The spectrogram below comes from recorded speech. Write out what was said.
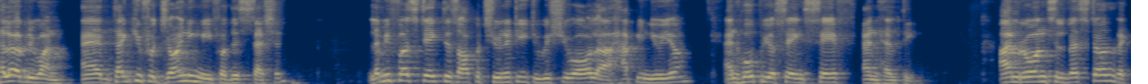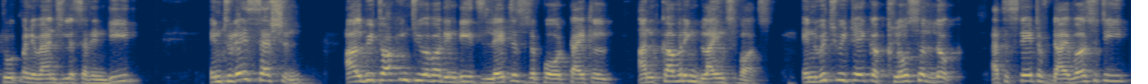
Hello, everyone, and thank you for joining me for this session. Let me first take this opportunity to wish you all a happy new year and hope you're staying safe and healthy. I'm Rohan Sylvester, recruitment evangelist at Indeed. In today's session, I'll be talking to you about Indeed's latest report titled Uncovering Blind Spots, in which we take a closer look at the state of diversity,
